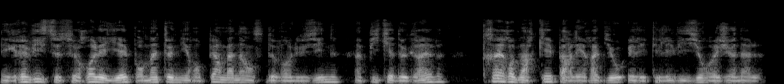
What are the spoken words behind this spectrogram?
Les grévistes se relayaient pour maintenir en permanence devant l'usine un piquet de grève, très remarqué par les radios et les télévisions régionales.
